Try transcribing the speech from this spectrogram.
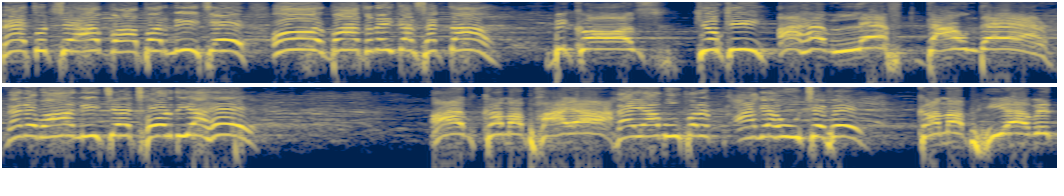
मैं तुझसे अब वहाँ पर नीचे और बात नहीं कर सकता because क्योंकि I have left down there मैंने वहाँ नीचे छोड़ दिया है I've come up higher मैं यहाँ ऊपर आ गया हूँ ऊँचे पे come up here with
